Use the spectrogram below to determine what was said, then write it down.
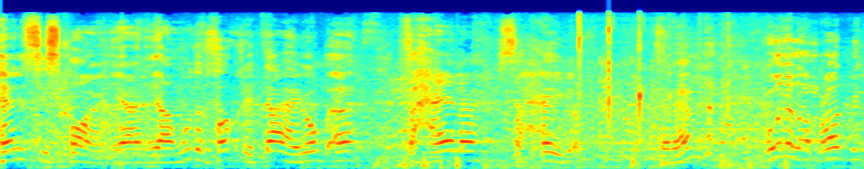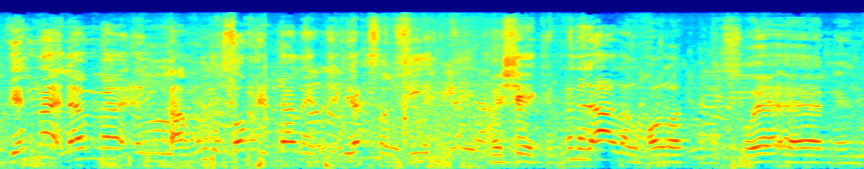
healthy spine يعني العمود الفقري بتاعي هيبقى في حالة صحية. تمام؟ كل الأمراض بتجيلنا لما العمود الفقري بتاعنا يبتدي يحصل فيه مشاكل. من القعدة الغلط من السواقة من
